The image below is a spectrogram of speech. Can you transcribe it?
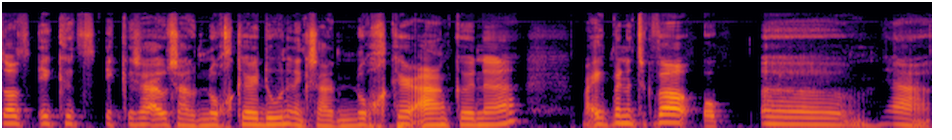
dat ik het, ik zou, zou het nog een keer doen en ik zou het nog een keer aankunnen. Maar ik ben natuurlijk wel op, eh, ja,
